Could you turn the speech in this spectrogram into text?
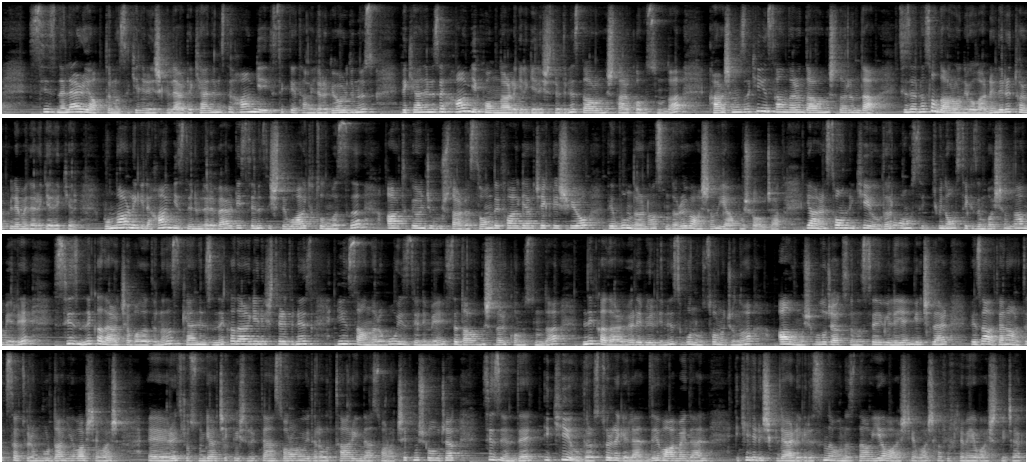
siz neler yaptınız ikili ilişkilerde? Kendinizde hangi eksik detayları gördünüz ve kendinizi hangi konularla ilgili geliştirdiniz davranışlar konusunda? Karşınızdaki insanların davranışlarında size nasıl davranıyorlar? Neleri törpülemeleri gerekir? Bunlarla ilgili hangi izlenimleri verdiyseniz işte bu ay tutulması artık önce burçlarda son defa gerçekleşiyor ve bunların aslında rövanşını yapmış olacak. Yani son iki yıldır 2018'in başından beri siz ne kadar çabaladınız, kendinizi ne kadar geliştirdiniz, insanlar insanlara bu izlenimi, size davranışları konusunda ne kadar verebildiğiniz bunun sonucunu almış olacaksınız sevgili yengeçler ve zaten artık Satürn buradan yavaş yavaş e, retrosunu gerçekleştirdikten sonra 17 Aralık tarihinden sonra çıkmış olacak. Sizin de 2 yıldır süre gelen, devam eden ikili ilişkilerle ilgili sınavınızda yavaş yavaş hafiflemeye başlayacak.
